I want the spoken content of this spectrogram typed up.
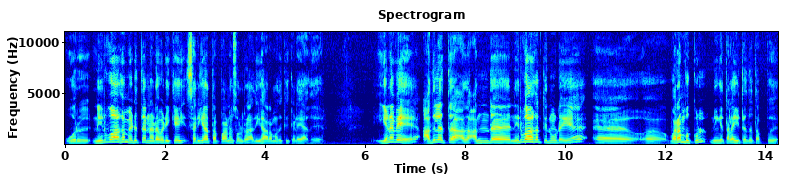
ஒரு நிர்வாகம் எடுத்த நடவடிக்கை சரியாக தப்பான்னு சொல்கிற அதிகாரம் அதுக்கு கிடையாது. எனவே அதில் த அத- அந்த நிர்வாகத்தினுடைய வரம்புக்குள் நீங்கள் தலையிட்டது தப்பு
